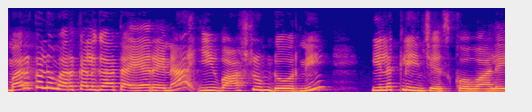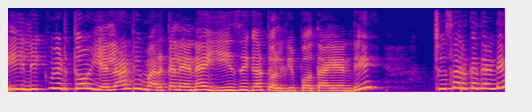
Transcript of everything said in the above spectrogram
మరకలు మరకలుగా తయారైన ఈ వాష్రూమ్ డోర్ని ఇలా క్లీన్ చేసుకోవాలి. ఈ లిక్విడ్తో ఎలాంటి మరకలైనా ఈజీగా తొలగిపోతాయండి. చూసారు కదండి?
